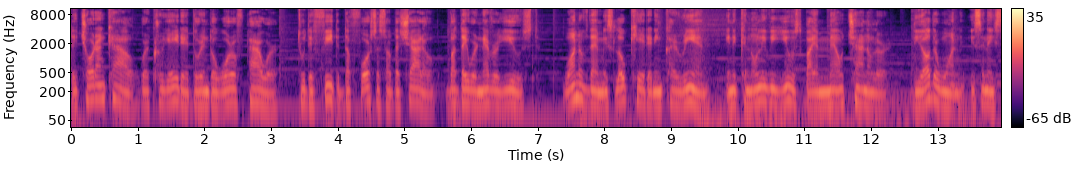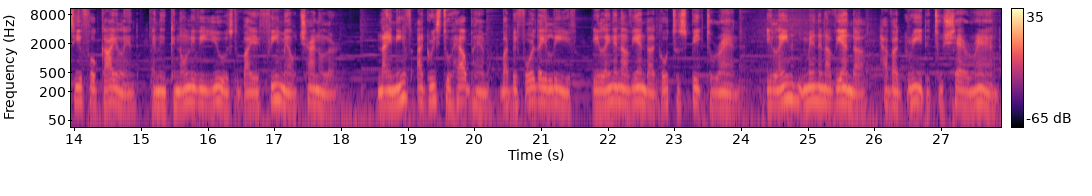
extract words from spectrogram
The Choedan were created during the War of Power to defeat the forces of the Shadow, but they were never used. One of them is located in Cairhien and it can only be used by a male channeler. The other one is in a seafolk island and it can only be used by a female channeler. Nynaeve agrees to help him, but before they leave, Elayne and Aviendha go to speak to Rand. Elayne, Min, and Aviendha have agreed to share Rand,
